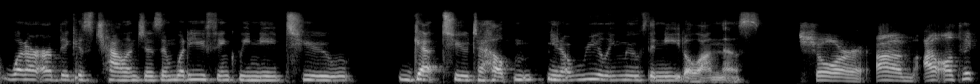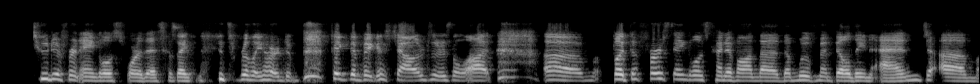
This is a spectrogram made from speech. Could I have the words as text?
what are our biggest challenges, and what do you think we need to get to to help, you know, really move the needle on this? Sure. Um, I'll, I'll take two different angles for this because I it's really hard to pick the biggest challenge. There's a lot, um, but the first angle is kind of on the the movement building end. Um,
